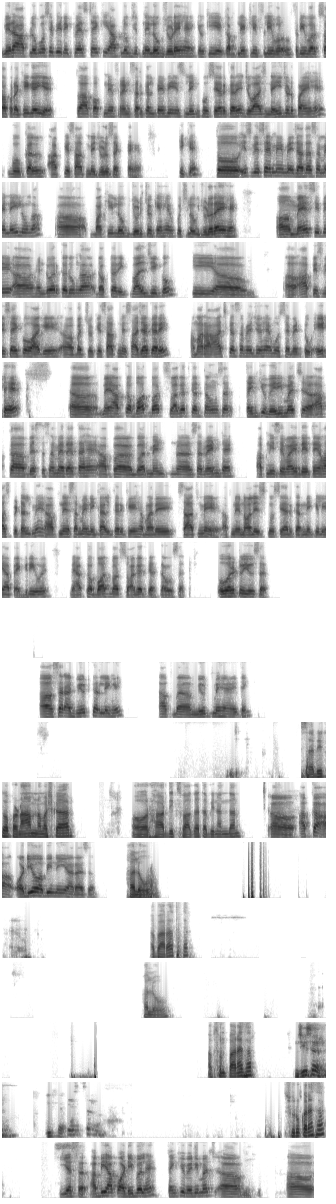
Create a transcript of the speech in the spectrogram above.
मेरा आप लोगों से भी रिक्वेस्ट है कि आप लोग जितने लोग जुड़े हैं क्योंकि ये कम्प्लीटली फ्री फ्री वर्कशॉप रखी गई है तो आप अपने फ्रेंड सर्कल पे भी इस लिंक को शेयर करें जो आज नहीं जुड़ पाए हैं वो कल आपके साथ में जुड़ सकते हैं ठीक है? तो इस विषय में मैं ज़्यादा समय नहीं लूँगा बाकी लोग जुड़ चुके हैं कुछ लोग जुड़ रहे हैं आ, मैं सीधे हैंड ओवर करूँगा डॉक्टर इकबाल जी को कि आ, आ, आप इस विषय को आगे आ, बच्चों के साथ में साझा करें हमारा आज का समय जो है वो सेवन टू एट है। uh, मैं आपका बहुत बहुत स्वागत करता हूँ sir. Thank you very much आपका व्यस्त समय रहता है। आप गवर्नमेंट सर्वेंट है। अपनी सेवाएँ देते हैं हॉस्पिटल में। आपने समय निकाल करके हमारे साथ में अपने नॉलेज को शेयर करने के लिए आप एग्री हुए। मैं आपका बहुत बहुत स्वागत करता हूँ sir. Over to you sir sir unmute कर लेंगे। आप म्यूट में हैं आई थिंक सभी को प्रणाम नमस्कार और हार्दिक स्वागत अभिनंदन। आपका ऑडियो अभी नहीं आ रहा है सर हेलो। हेलो। अब आ रहा था? हेलो। अब सुन पा रहे हैं सर? जी सर। शुरू करें सर? यस सर अभी आप ऑडिबल हैं? Thank you very much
